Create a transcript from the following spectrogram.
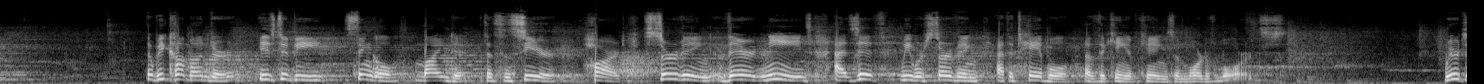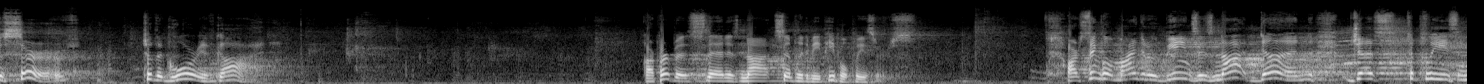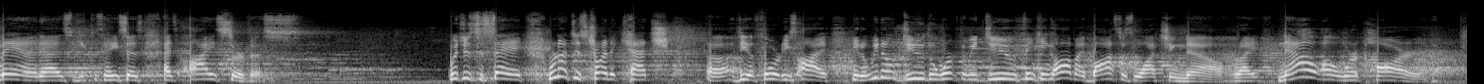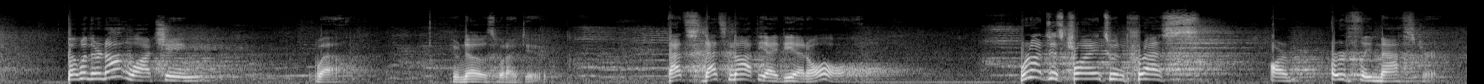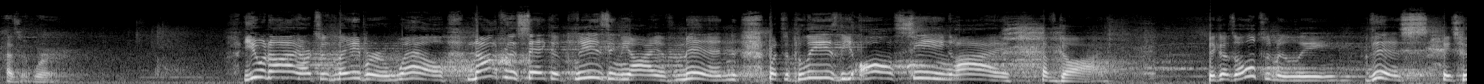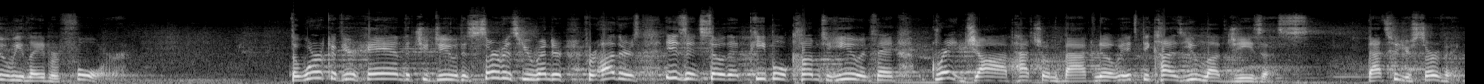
that we come under is to be single minded, with a sincere heart, serving their needs as if we were serving at the table of the King of Kings and Lord of Lords. We are to serve to the glory of God. Our purpose then is not simply to be people pleasers. Our single minded obedience is not done just to please man, as he, says, as eye service. Which is to say, we're not just trying to catch uh, the authority's eye. You know, we don't do the work that we do thinking, oh, my boss is watching now, right? Now I'll work hard. But when they're not watching, well, who knows what I do? That's, that's not the idea at all. We're not just trying to impress our earthly master, as it were. You and I are to labor well, not for the sake of pleasing the eye of men, but to please the all seeing eye of God. Because ultimately, this is who we labor for. The work of your hand that you do, the service you render for others, isn't so that people come to you and say, Great job, pat you on the back. No, it's because you love Jesus. That's who you're serving.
